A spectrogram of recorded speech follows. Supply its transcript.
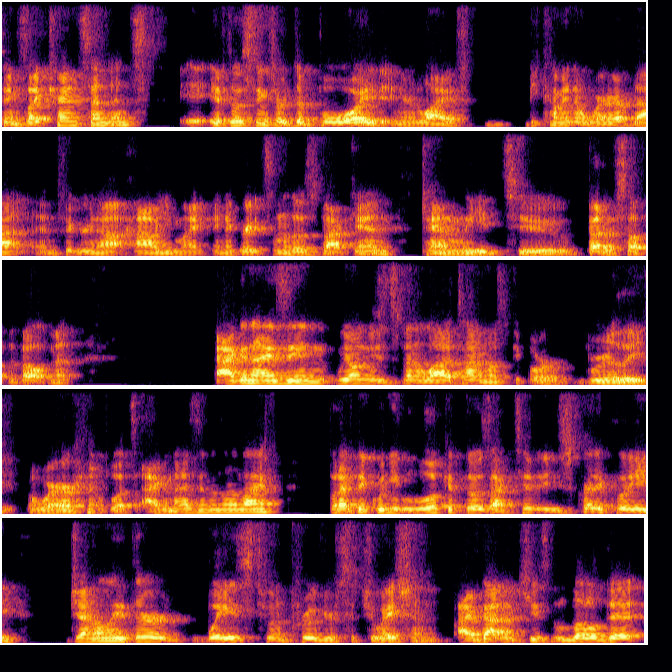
things like transcendence. If those things are devoid in your life, becoming aware of that and figuring out how you might integrate some of those back in can lead to better self development agonizing, we don't need to spend a lot of time. Most people are really aware of what's agonizing in their life. But I think when you look at those activities critically, generally they're ways to improve your situation. I've gotten accused a little bit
